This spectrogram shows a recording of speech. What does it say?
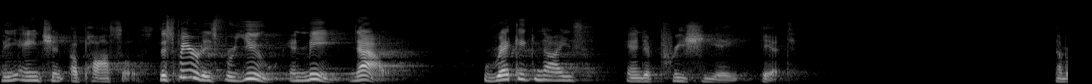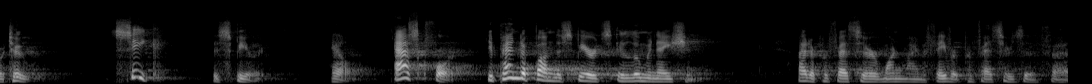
the ancient apostles. The Spirit is for you and me now. Recognize and appreciate it. Number two, seek the Spirit's help. Ask for it. Depend upon the Spirit's illumination. I had a professor, one of my favorite professors of, uh,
